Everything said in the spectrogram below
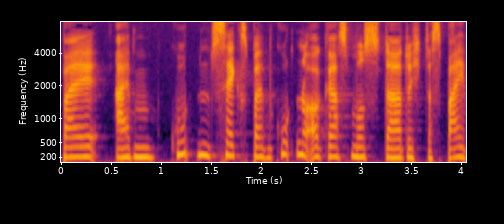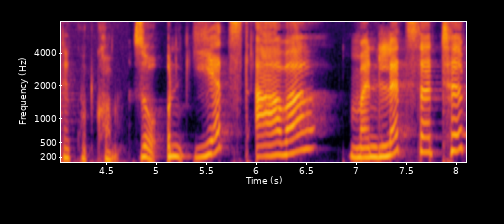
bei einem guten Sex, beim guten Orgasmus, dadurch, dass beide gut kommen. So, und jetzt aber mein letzter Tipp,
